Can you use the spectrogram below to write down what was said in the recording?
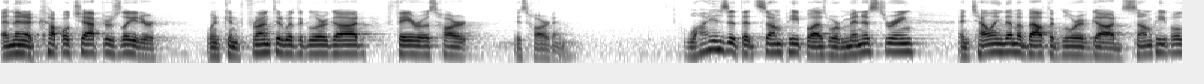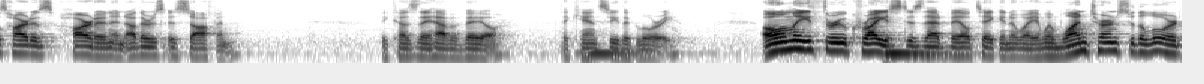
And then a couple chapters later, when confronted with the glory of God, Pharaoh's heart is hardened. Why is it that some people, as we're ministering and telling them about the glory of God, some people's heart is hardened and others is softened because they have a veil. They can't see the glory. Only through Christ is that veil taken away. And when one turns to the Lord,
